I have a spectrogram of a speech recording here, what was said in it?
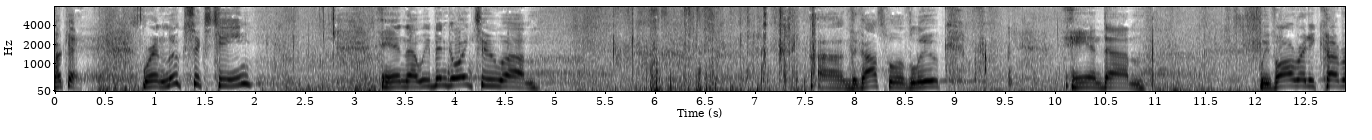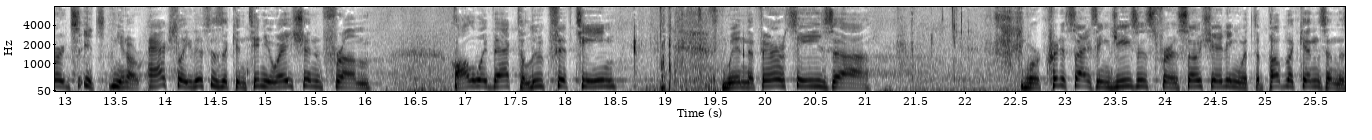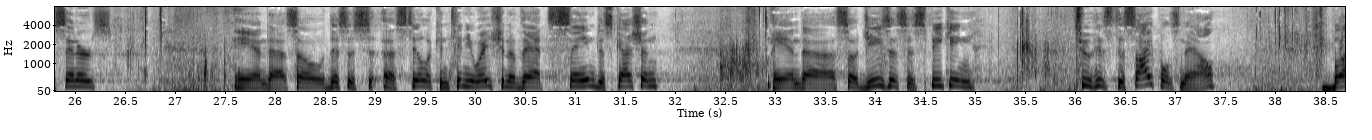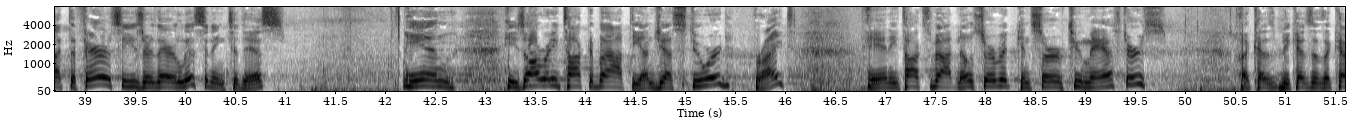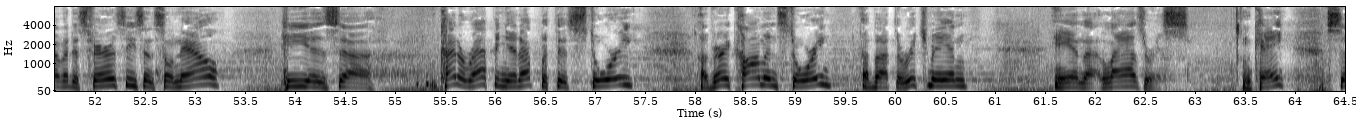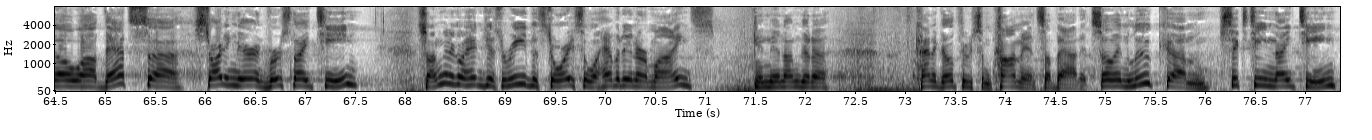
Okay, we're in Luke 16, and uh, we've been going to um, uh, the Gospel of Luke, and um, we've already covered. It's you know actually this is a continuation from all the way back to Luke 15 when the Pharisees. Uh, were criticizing Jesus for associating with the publicans and the sinners. And uh, so this is uh, still a continuation of that same discussion. And uh, so Jesus is speaking to his disciples now, but the Pharisees are there listening to this. And he's already talked about the unjust steward, right? And he talks about no servant can serve two masters because, uh, because of the covetous Pharisees. And so now he is uh, kind of wrapping it up with this story, a very common story about the rich man and uh, Lazarus. Okay? So uh, that's uh, starting there in verse 19. So I'm going to go ahead and just read the story so we'll have it in our minds. And then I'm going to kind of go through some comments about it. So in Luke um, 16 19,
